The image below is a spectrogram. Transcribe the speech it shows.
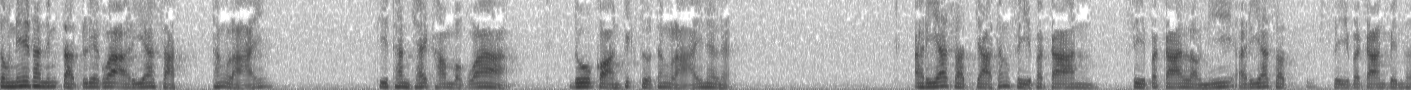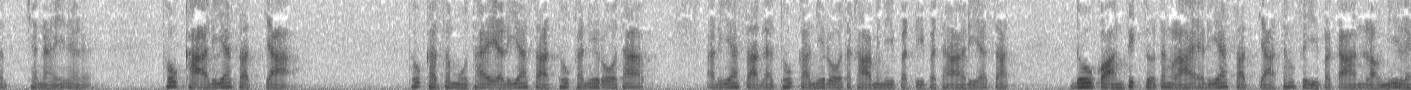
ตรงนี้ท่านถึงตัดเรียกว่าอริยสัจทั้งหลาย ที่ท่านใช้คำบอกว่า ดูก่อนภิกษุทั้งหลายนั่นแหละ อริยสัจจะทั้งสี่ประการสี่ประการเหล่านี้ อริยสัจสี่ประการเป็นชไหนนี่แหละ ทุกขาอริยสัจจะทุกขสมุทัยอริยสัจทุกขานิโรธาอริยสัจและทุกขานิโรธคามินีปฏิปทาอริยสัจดูก่อนภิกษุทั้งหลาย อริยสัจจะทั้งสี่ประการเหล่านี้แล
